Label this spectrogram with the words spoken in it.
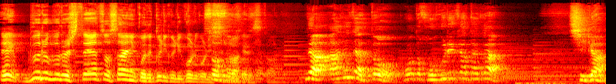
えブルブルしたやつをさらにこうでグリグリゴリゴリするわけですか？であれだと本当ほぐれ方が違う。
